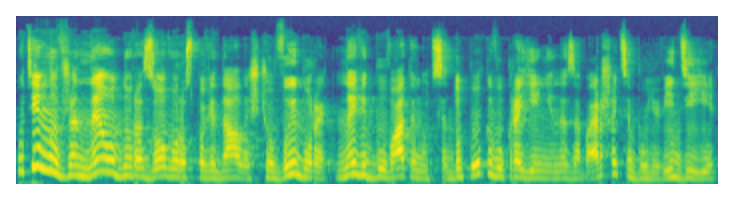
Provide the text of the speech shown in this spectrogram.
Утім, ми вже неодноразово розповідали, що вибори не відбуватимуться, допоки в Україні не завершаться бойові дії,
